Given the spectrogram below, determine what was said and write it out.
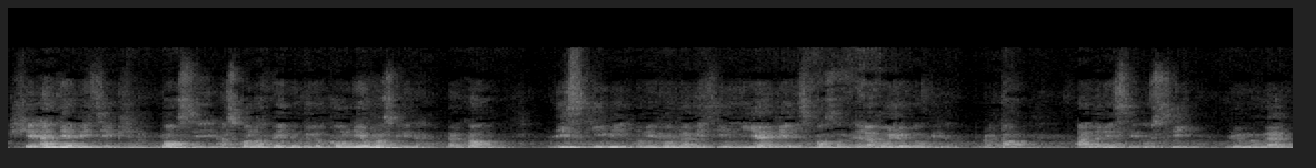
Chez un diabétique, pensez à ce qu'on appelle le glaucome néovasculaire. D'accord? L'ischémie au niveau de la rétine, il y a des responsables, la rougeur oculaire. D'accord? Adresser aussi le malade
